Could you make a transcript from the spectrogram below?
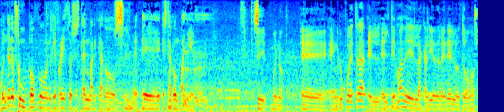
Cuéntanos un poco en qué proyectos está embarcado eh, eh, esta compañía. Sí, bueno, eh, en Grupo ETRA el, tema de la calidad del aire lo tomamos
